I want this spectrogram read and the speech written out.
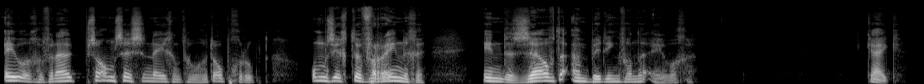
eeuwige vanuit Psalm 96 wordt opgeroepen om zich te verenigen in dezelfde aanbidding van de eeuwige. Kijk,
